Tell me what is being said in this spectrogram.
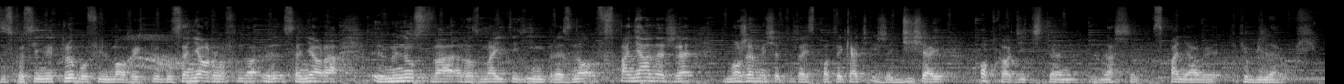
dyskusyjnych klubów filmowych, klubu seniorów, no, y, seniora, mnóstwa rozmaitych imprez. No, wspaniale, że możemy się tutaj spotykać i że dzisiaj obchodzić ten nasz wspaniały jubileusz.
